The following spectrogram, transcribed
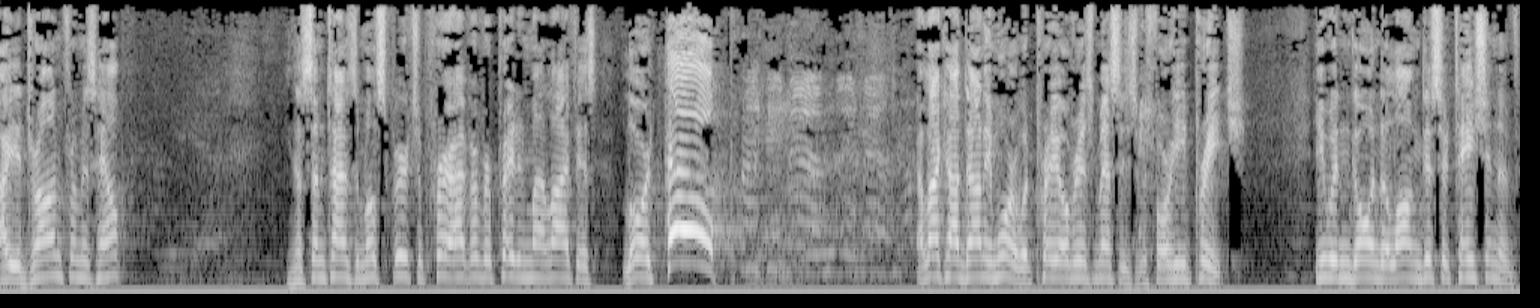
Are you drawn from his help? You know, sometimes the most spiritual prayer I've ever prayed in my life is, Lord, help! I like how Donnie Moore would pray over his message before he'd preach. He wouldn't go into a long dissertation of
